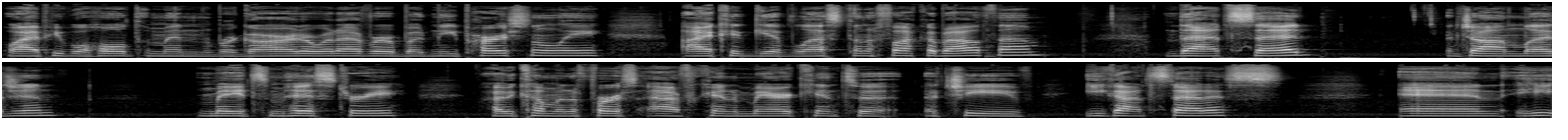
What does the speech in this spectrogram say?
why people hold them in regard or whatever. But me personally, I could give less than a fuck about them. That said, John Legend made some history by becoming the first African American to achieve EGOT status, and he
